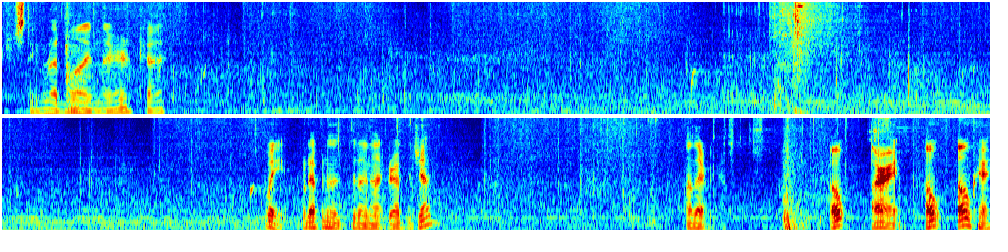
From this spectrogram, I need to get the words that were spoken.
Interesting red line there, okay. Wait, what happened to, did I not grab the gem? Oh, there we go. Oh, alright. Oh, okay.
